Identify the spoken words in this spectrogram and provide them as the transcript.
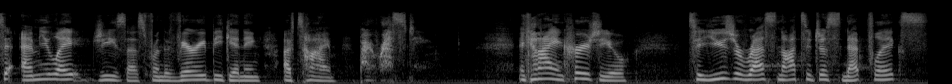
to emulate Jesus from the very beginning of time by resting. And can I encourage you to use your rest not to just Netflix,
